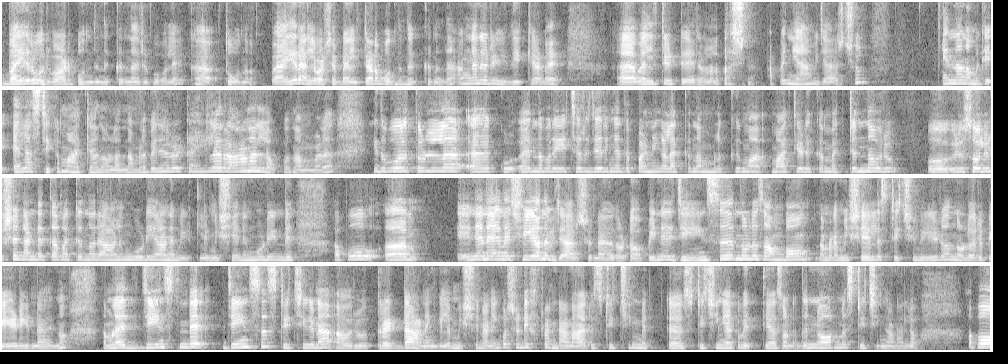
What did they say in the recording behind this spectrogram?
വയറ് ഒരുപാട് പൊന്തി നിൽക്കുന്ന ഒരു പോലെ തോന്നും. വയറല്ല പക്ഷേ ബെൽറ്റാണ് പൊന്തി നിൽക്കുന്നത്. അങ്ങനെ ഒരു രീതിക്കാണ് ബെൽറ്റ് ഇട്ടുകാനുള്ള പ്രശ്നം. അപ്പം ഞാൻ വിചാരിച്ചു എന്നാൽ നമുക്ക് എലാസ്റ്റിക് മാറ്റാന്നുള്ളത്. നമ്മൾ പിന്നെ ഒരു ടൈലർ ആണല്ലോ. അപ്പോൾ നമ്മൾ ഇതുപോലത്തുള്ള എന്താ പറയുക ചെറിയ ചെറിയ ഇങ്ങനത്തെ പണികളൊക്കെ നമ്മൾക്ക് മാറ്റിയെടുക്കാൻ പറ്റുന്ന ഒരു ഒരു സൊല്യൂഷൻ കണ്ടെത്താൻ പറ്റുന്ന ഒരാളും കൂടിയാണ് വീട്ടിൽ മെഷീനും കൂടിയുണ്ട് അപ്പോൾ ഞാൻ അങ്ങനെ ചെയ്യാമെന്ന് വിചാരിച്ചിട്ടുണ്ടായിരുന്നു കേട്ടോ. പിന്നെ ജീൻസ് എന്നുള്ള സംഭവം നമ്മുടെ മിഷേലിൽ സ്റ്റിച്ച് വീഴും എന്നുള്ളൊരു പേടി ഉണ്ടായിരുന്നു. നമ്മൾ ജീൻസിന്റെ ജീൻസ് സ്റ്റിച്ച് ചെയ്യുന്ന ആ ഒരു ത്രെഡ് ആണെങ്കിലും മിഷീൻ ആണെങ്കിലും കുറച്ച് ഡിഫറെന്റ് ആണ്. ആ ഒരു സ്റ്റിച്ചിങ് സ്റ്റിച്ചിങ് ഒക്കെ വ്യത്യാസമുണ്ട്. ഇത് നോർമൽ സ്റ്റിച്ചിങ് ആണല്ലോ. അപ്പോൾ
